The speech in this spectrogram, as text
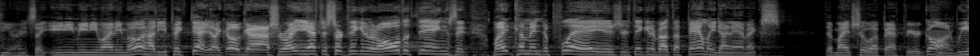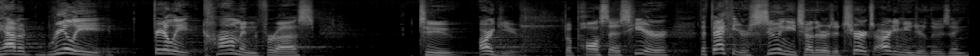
you know, it's like eeny, meeny, miny, mo. How do you pick that? You're like, oh gosh, right? And you have to start thinking about all the things that might come into play as you're thinking about the family dynamics that might show up after you're gone. We have a really fairly common for us to argue. But Paul says here, the fact that you're suing each other as a church already means you're losing.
